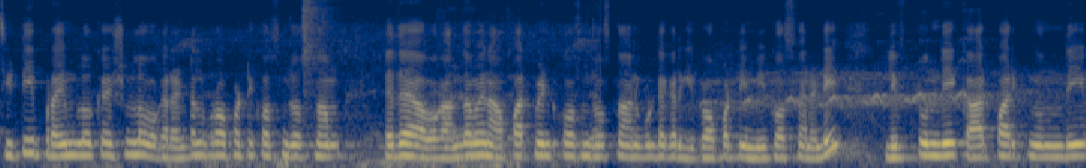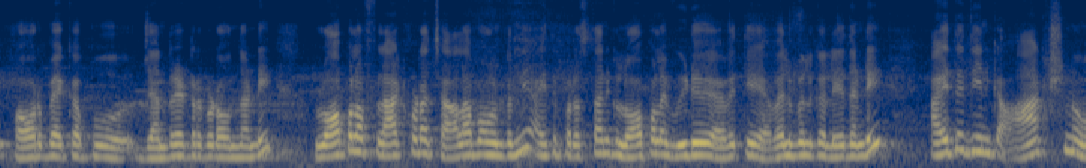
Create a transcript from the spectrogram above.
సిటీ ప్రైమ్ లొకేషన్లో ఒక రెంటల్ ప్రాపర్టీ కోసం చూస్తున్నాం లేదా ఒక అందమైన అపార్ట్మెంట్ కోసం చూస్తున్నాం అనుకుంటే ఇక్కడ ఈ ప్రాపర్టీ మీకోసమేనండి. లిఫ్ట్ ఉంది కార్ పార్కింగ్ ఉంది పవర్ బ్యాకప్ జనరేటర్ కూడా ఉందండి. లోపల ఫ్లాట్ కూడా చాలా బాగుంటుంది. అయితే ప్రస్తుతానికి లోపల వీడియో అయితే అవైలబుల్గా లేదండి అయితే దీనికి ఆక్షను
